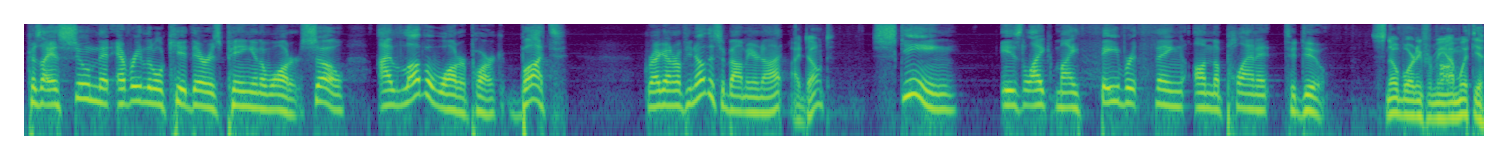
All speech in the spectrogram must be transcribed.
because I assume that every little kid there is peeing in the water. So I love a water park, but Greg, I don't know if you know this about me or not. I don't. Skiing is like my favorite thing on the planet to do. Snowboarding for me. I'm with you.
